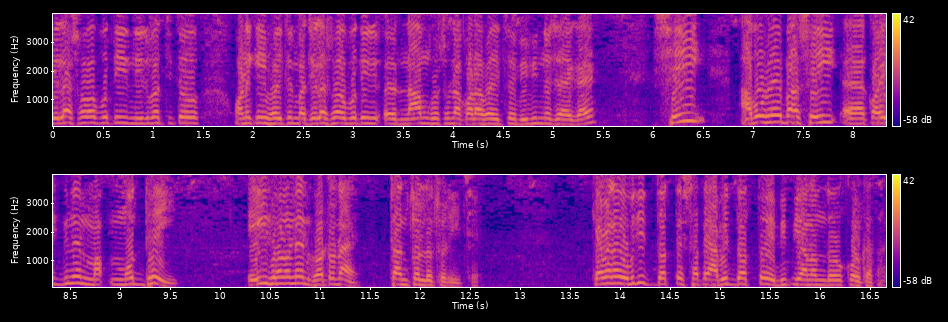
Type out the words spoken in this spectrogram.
জেলা সভাপতি নির্বাচিত অনেকেই হয়েছেন বা জেলা সভাপতির নাম ঘোষণা করা হয়েছে বিভিন্ন জায়গায়। সেই আবহে বা সেই কয়েকদিনের মধ্যেই এই ধরনের ঘটনায় চাঞ্চল্য ছড়িয়েছে। ক্যামেরায় অভিজিৎ দত্তের সাথে আবির দত্ত, এবিপি আনন্দ, কলকাতা।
